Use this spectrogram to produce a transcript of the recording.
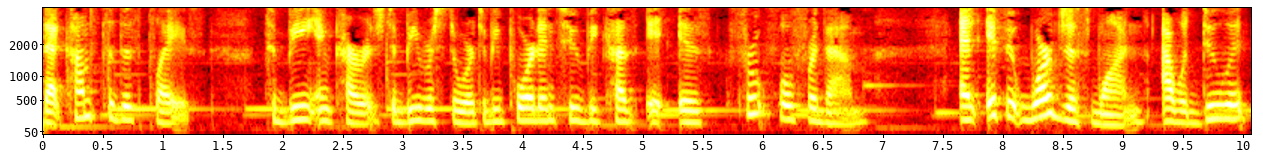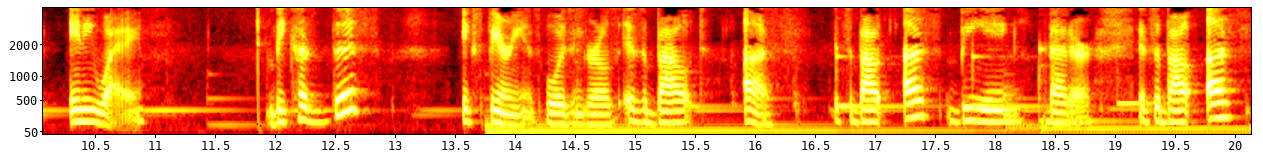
that comes to this place to be encouraged, to be restored, to be poured into because it is fruitful for them. And if it were just one, I would do it anyway. Because this experience, boys and girls, is about us. It's about us being better. It's about us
